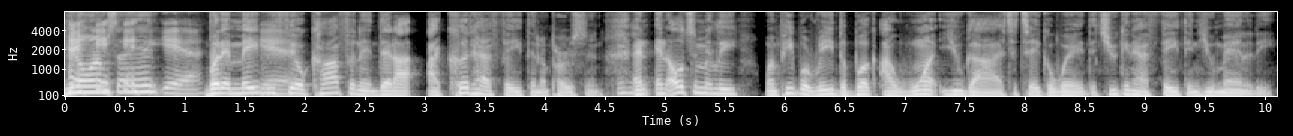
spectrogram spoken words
You know what I'm saying? yeah. But it made me Yeah. Mm-hmm. feel confident that I, I could have faith in a person. And and ultimately, when people read the book, I want you guys to take away that you can have faith in humanity.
